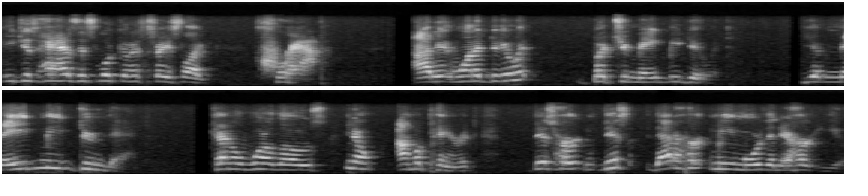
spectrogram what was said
he just has this look on his face like, crap. I didn't want to do it, but you made me do it. You made me do that. Kind of one of those, you know, I'm a parent. This hurt this that hurt me more than it hurt you.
